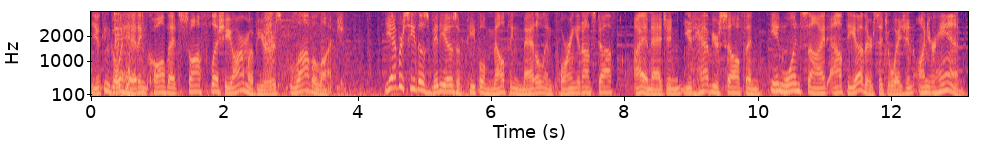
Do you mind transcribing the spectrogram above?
you can go ahead and call that soft, fleshy arm of yours lava lunch. You ever see those videos of people melting metal and pouring it on stuff? I imagine you'd have yourself an in one side, out the other situation on your hand,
